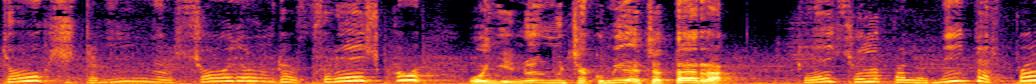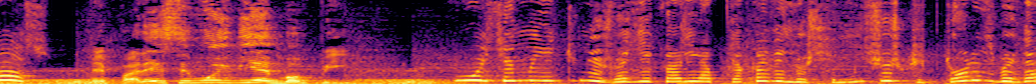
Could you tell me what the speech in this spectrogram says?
dogs y también una soda, un refresco. Oye, no es mucha comida chatarra. Ok, solo palomitas, pues. Me parece muy bien, Bumpy. Uy, también que nos va a llegar la placa de los 100.000 suscriptores, ¿verdad?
